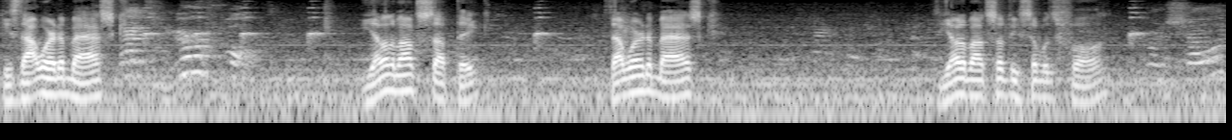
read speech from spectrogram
He's not wearing a mask. That's your fault. Yelling about something. He's not wearing a mask. He's yelling about something someone's fault. Want to?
